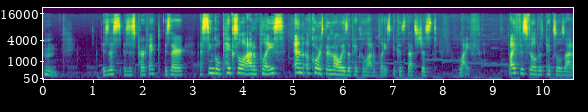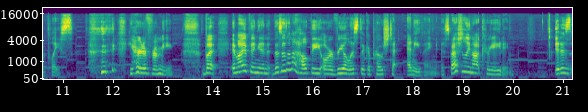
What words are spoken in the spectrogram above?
hmm, is this is this perfect? Is there a single pixel out of place? And of course, there's always a pixel out of place because that's just life. Life is filled with pixels out of place. you heard it from me. But in my opinion, this isn't a healthy or realistic approach to anything, especially not creating. It is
